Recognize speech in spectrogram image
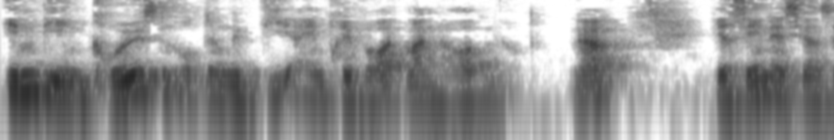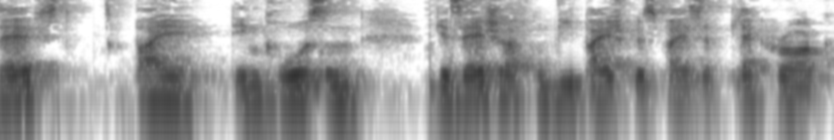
in den Größenordnungen, die ein Privatmann haben wird. Ja, wir sehen es ja selbst bei den großen Gesellschaften wie beispielsweise BlackRock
